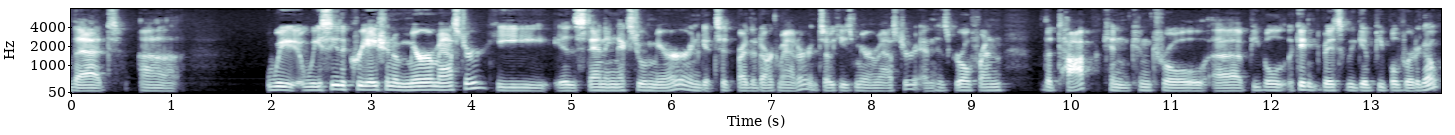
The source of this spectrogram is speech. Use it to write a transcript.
that uh, we we see the creation of Mirror Master. He is standing next to a mirror and gets hit by the dark matter, and so he's Mirror Master. And his girlfriend, the Top, can control uh, people. Can basically give people vertigo,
